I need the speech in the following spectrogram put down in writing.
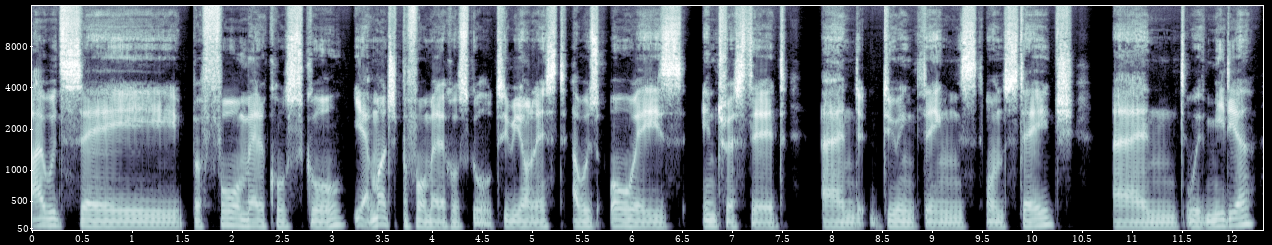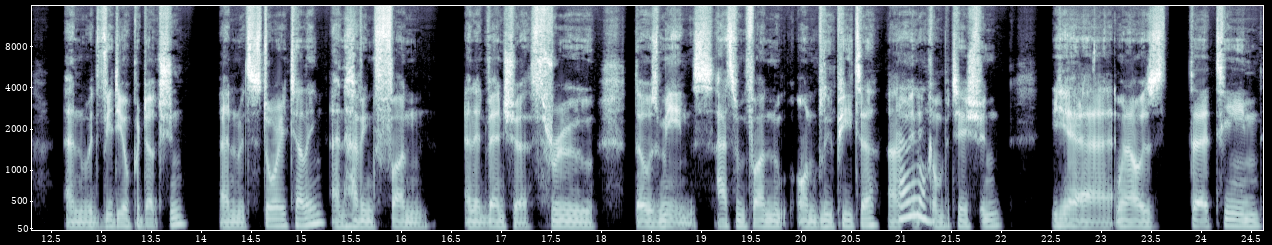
I would say before medical school, yeah, much before medical school, to be honest, I was always interested and doing things on stage and with media and with video production and with storytelling and having fun and adventure through those means. Had some fun on Blue Peter uh, oh. in a oh. competition. Yeah, when I was 13,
